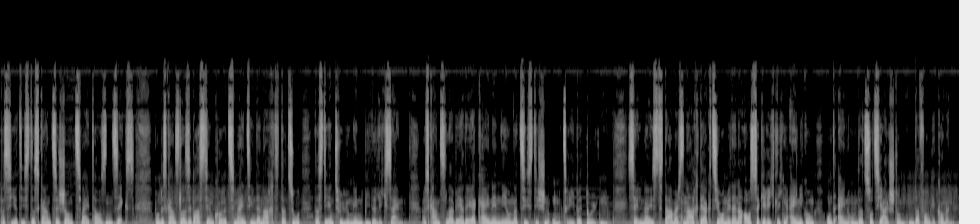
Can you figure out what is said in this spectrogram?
Passiert ist das Ganze schon 2006. Bundeskanzler Sebastian Kurz meint in der Nacht dazu, dass die Enthüllungen widerlich seien. Als Kanzler werde er keine neonazistischen Umtriebe dulden. Sellner ist damals nach der Aktion mit einer außergerichtlichen Einigung und 100 Sozialstunden davongekommen.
